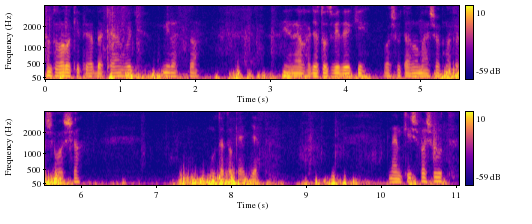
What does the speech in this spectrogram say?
Hát valakit érdekel, hogy mi lesz a ilyen elhagyatott vidéki vasútállomásoknak a sorsa, mutatok egyet. Nem kis vasút,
